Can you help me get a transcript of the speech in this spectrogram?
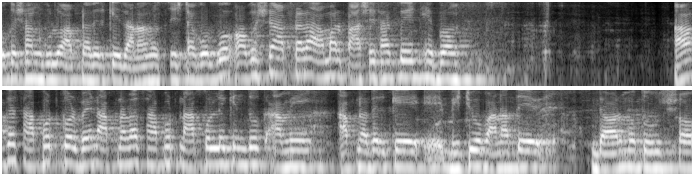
লোকেশনগুলো আপনাদেরকে জানানোর চেষ্টা করব। অবশ্যই আপনারা আমার পাশে থাকবেন এবং আমাকে সাপোর্ট করবেন। আপনারা সাপোর্ট না করলে কিন্তু আমি আপনাদেরকে ভিডিও বানাতে দেওয়ার মতো উৎসাহ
